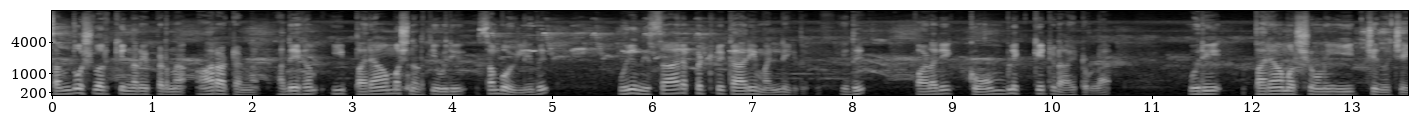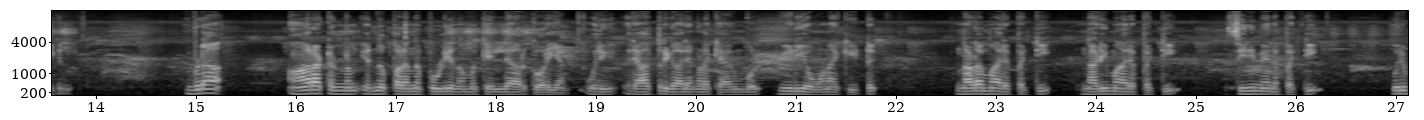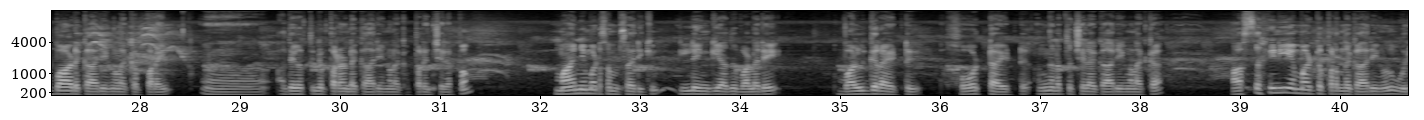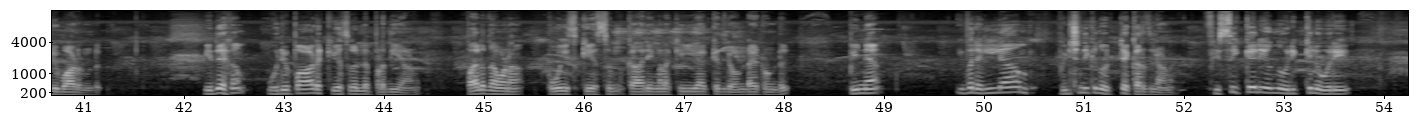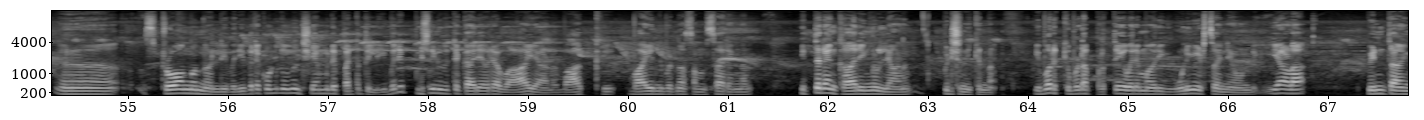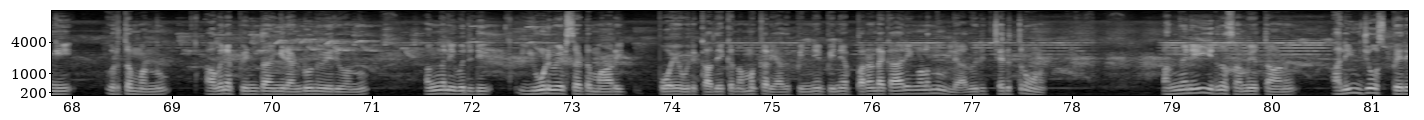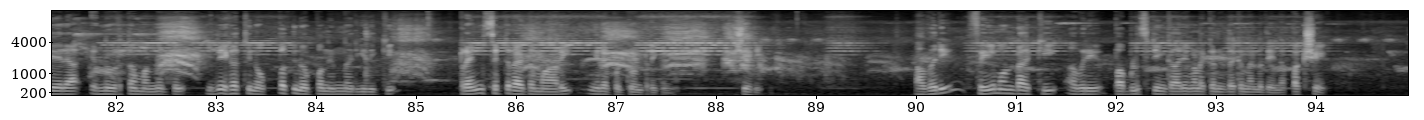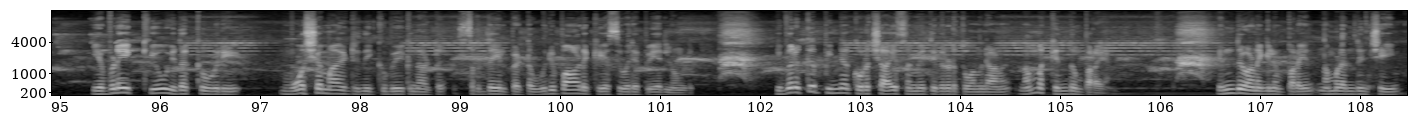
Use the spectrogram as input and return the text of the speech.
സന്തോഷ് വർക്കി എന്നറിയപ്പെടുന്ന ആറാട്ടെണ്ണ അദ്ദേഹം ഈ പരാമർശം നടത്തിയ ഒരു സംഭവമില്ല. ഇത് ഒരു നിസ്സാരപ്പെട്ടൊരു കാര്യമല്ല ഇത്. ഇത് വളരെ കോംപ്ലിക്കേറ്റഡ് ആയിട്ടുള്ള ഒരു പരാമർശമാണ് ഈ ചെയ്തു വച്ചേക്കുന്നത് ഇവിടെ ആറാട്ടെണ്ണൻ എന്ന് പറയുന്ന പുള്ളി നമുക്ക് എല്ലാവർക്കും അറിയാം. ഒരു രാത്രി കാലങ്ങളൊക്കെ ആകുമ്പോൾ വീഡിയോ ഓണാക്കിയിട്ട് നടന്മാരെ പറ്റി നടിമാരെ പറ്റി സിനിമേനെ പറ്റി ഒരുപാട് കാര്യങ്ങളൊക്കെ പറയും. അദ്ദേഹത്തിന് പറയേണ്ട കാര്യങ്ങളൊക്കെ പറയും. ചിലപ്പം മാന്യമായിട്ട് സംസാരിക്കും. ഇല്ലെങ്കിൽ അത് വളരെ വൾഗറായിട്ട് ഹോട്ടായിട്ട് അങ്ങനത്തെ ചില കാര്യങ്ങളൊക്കെ അസഹനീയമായിട്ട് പറഞ്ഞ കാര്യങ്ങളും ഒരുപാടുണ്ട്. ഇദ്ദേഹം ഒരുപാട് കേസുകളിലെ പ്രതിയാണ്. പലതവണ പോലീസ് കേസും കാര്യങ്ങളൊക്കെ ഇയാൾക്കെതിരെ ഉണ്ടായിട്ടുണ്ട്. പിന്നെ ഇവരെല്ലാം പിടിച്ചു നിൽക്കുന്ന ഒറ്റ കാര്യത്തിലാണ് ഫിസിക്കലി ഒന്നും ഒരിക്കലും ഒരു സ്ട്രോങ് ഒന്നുമല്ല ഇവർ. ഇവരെ കൊണ്ടൊന്നും ചെയ്യാൻ വേണ്ടി പറ്റത്തില്ല. ഇവർ പിടിച്ചു നിൽക്കുന്ന ഒറ്റ കാര്യം അവരെ വായാണ്. വാക്ക് വായെന്ന് വരുന്ന സംസാരങ്ങൾ ഇത്തരം കാര്യങ്ങളിലാണ് പിടിച്ചു നിൽക്കുന്നത്. ഇവർക്കിവിടെ പ്രത്യേകപരമായ ഒരു യൂണിവേഴ്സ് തന്നെയുണ്ട്. ഇയാളെ പിന്താങ്ങി ഒരുത്തം വന്നു. അവനെ പിന്താങ്ങി രണ്ടു മൂന്ന് പേര് വന്നു. അങ്ങനെ ഇവരൊരു യൂണിവേഴ്സായിട്ട് മാറി പോയ ഒരു കഥയൊക്കെ നമുക്കറിയാം. അത് പിന്നെ പിന്നെ പറയേണ്ട കാര്യങ്ങളൊന്നുമില്ല. അതൊരു ചരിത്രമാണ്. അങ്ങനെ ഇരുന്ന സമയത്താണ് അലിൻ ജോസ് പെരേര എന്ന വൃത്തം വന്നിട്ട് ഇദ്ദേഹത്തിനൊപ്പത്തിനൊപ്പം നിന്ന രീതിക്ക് ട്രെൻഡ് സെറ്ററായിട്ട് മാറി ഇങ്ങനെ പൊയ്ക്കൊണ്ടിരിക്കുന്നു. ശരി. അവർ ഫെയിം ഉണ്ടാക്കി അവർ പബ്ലിസിറ്റിയും കാര്യങ്ങളൊക്കെ ഇതൊക്കെ നല്ലത് തന്നെ. പക്ഷേ എവിടേക്കോ ഇതൊക്കെ ഒരു മോശമായ രീതിക്ക് ഉപയോഗിക്കുന്നതായിട്ട് ശ്രദ്ധയിൽപ്പെട്ട ഒരുപാട് കേസ് വരെ പേരിലുണ്ട്. ഇവർക്ക് പിന്നെ കുറച്ചായ സമയത്ത് ഇവരുടെ തോന്നലാണ് നമുക്കെന്തും പറയാം. എന്ത് വേണമെങ്കിലും പറയും നമ്മളെന്തും ചെയ്യും.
